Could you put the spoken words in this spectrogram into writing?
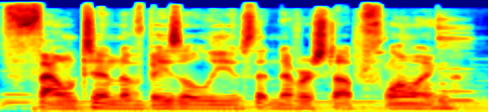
fountain of basil leaves that never stopped flowing.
